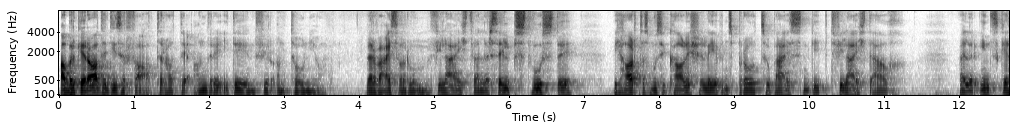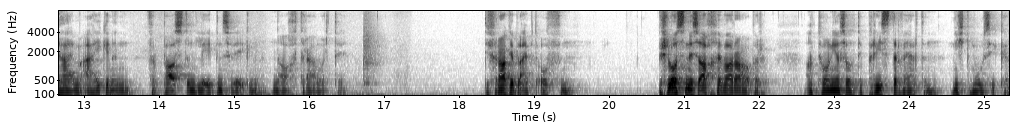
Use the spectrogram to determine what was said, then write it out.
Aber gerade dieser Vater hatte andere Ideen für Antonio. Wer weiß warum, vielleicht weil er selbst wusste, wie hart das musikalische Lebensbrot zu beißen gibt, vielleicht auch, weil er insgeheim eigenen, verpassten Lebenswegen nachtrauerte. Die Frage bleibt offen. Beschlossene Sache war aber, Antonio sollte Priester werden, nicht Musiker.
